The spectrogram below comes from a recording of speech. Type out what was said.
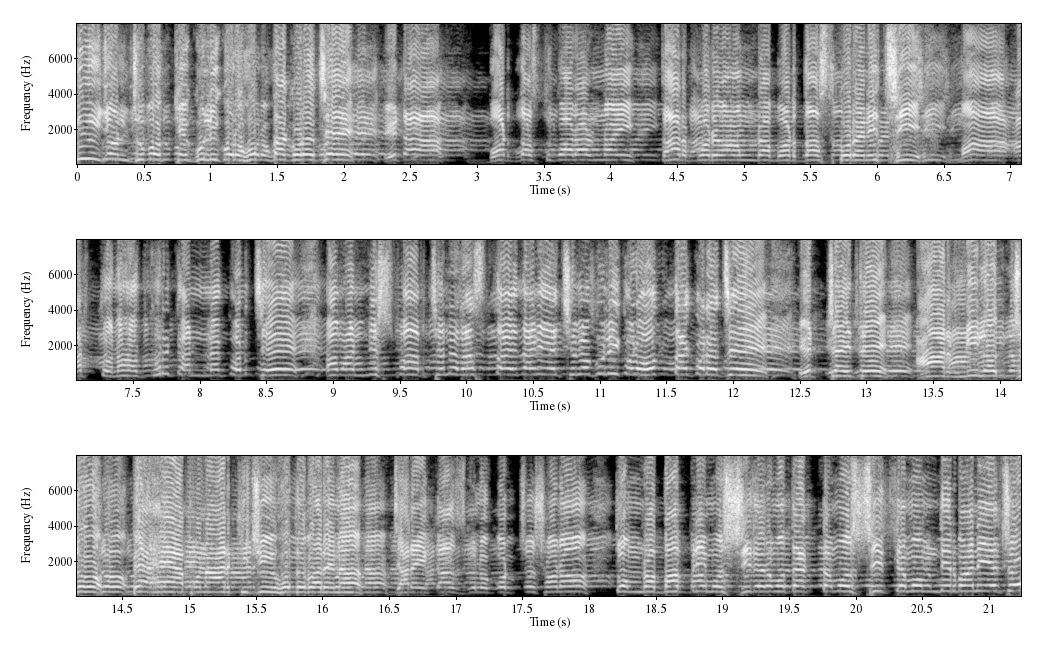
দুইজন যুবককে গুলি করে হত্যা করেছে। এটা বরদাস্ত করার নয়, তারপরেও আমরা বরদাস্ত করে নিচ্ছি। মা আত্মনাদ করে কান্না করছে, আমার নিষ্পাপ ছেলে রাস্তায় দাঁড়িয়ে ছিল গুলি করে হত্যা করেছে। এর চাইতে আর নিলজ্জ বেহে এখন আর কিছুই হতে পারে না। যারা এই কাজগুলো করছ, শোনো, তোমরা বাবরি মসজিদের মতো একটা মসজিদকে মন্দির বানিয়েছো।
